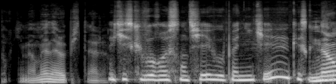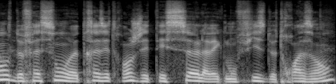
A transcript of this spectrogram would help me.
pour qu'ils m'emmènent à l'hôpital. Et qu'est-ce que vous ressentiez? Vous paniquiez Qu'est-ce que vous- Non, de façon très étrange, j'étais seul avec mon fils de 3 ans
